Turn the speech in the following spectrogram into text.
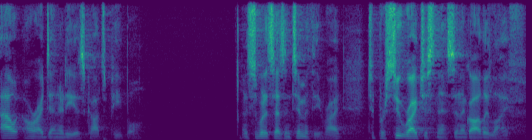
out our identity as God's people. This is what it says in Timothy, right? To pursue righteousness in the godly life,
